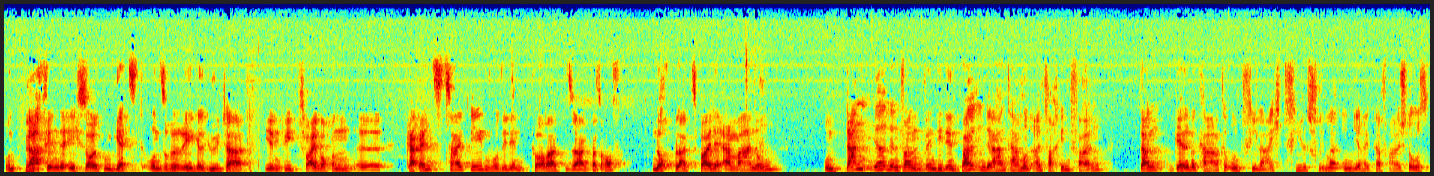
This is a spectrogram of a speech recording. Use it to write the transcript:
Und ja. da finde ich, sollten jetzt unsere Regelhüter irgendwie zwei Wochen äh, Karenzzeit geben, wo sie den Torwarten sagen, pass auf, noch bleibt es bei der Ermahnung. Und dann irgendwann, wenn die den Ball in der Hand haben und einfach hinfallen, dann gelbe Karte und vielleicht viel schlimmer indirekter Freistoß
